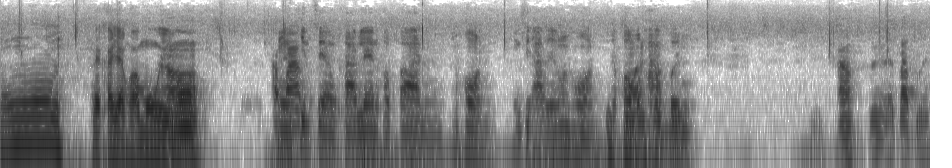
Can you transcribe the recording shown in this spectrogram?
อืมแต่ข้าจ้างเฝ้าหมูอีกเอาเอา แม่ปะกินแซมคาร์แลนด์เขาปานมันห่อนมันสิอาจจะมันห่อนเดี๋ยวพ่อมาถามเบิ้งเอาเลยตับเลย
